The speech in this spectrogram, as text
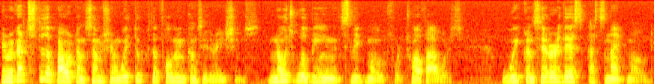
In regards to the power consumption, we took the following considerations. Nodes will be in sleep mode for 12 hours. We consider this as night mode.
